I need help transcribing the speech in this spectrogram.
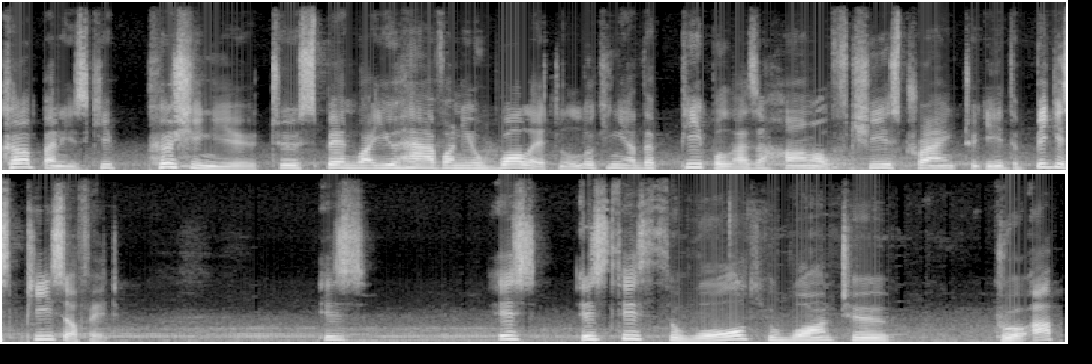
Companies keep pushing you to spend what you have on your wallet looking at the people as a hunk of cheese trying to eat the biggest piece of it. Is, is, is this the world you want to grow up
